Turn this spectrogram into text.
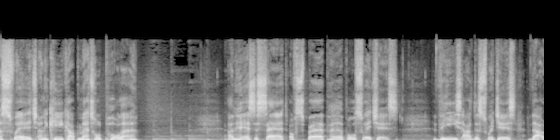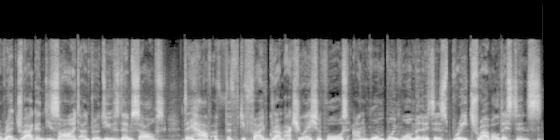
a switch and a keycap metal puller, and here's a set of spare purple switches. These are the switches that Redragon designed and produced themselves. They have a 55 gram actuation force and 1.1 mm pre-travel distance.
